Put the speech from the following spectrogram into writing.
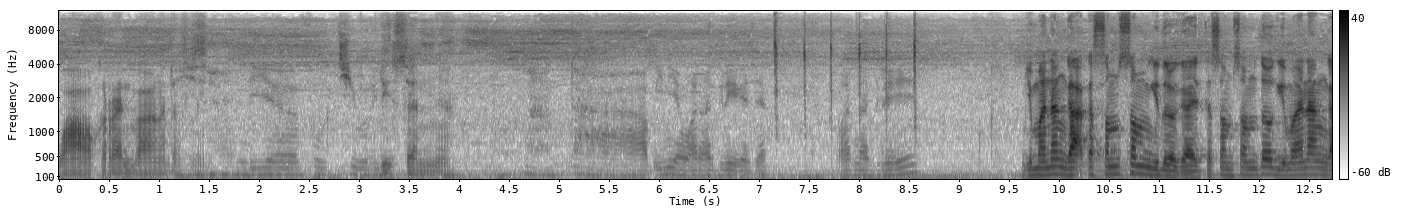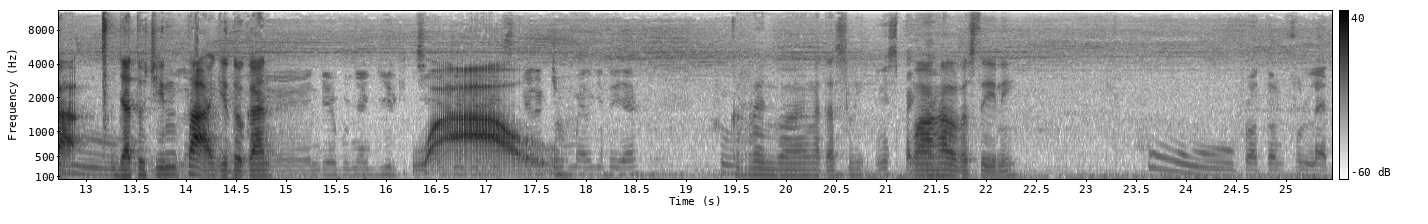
Wow, keren banget asli desainnya. Mantap. Ini yang warna grey guys ya. Warna grey. Gimana nggak kesemsem gitu loh guys? Kesemsem tuh gimana nggak jatuh cinta gitu kan? Wow. Ya. Keren banget asli. Ini speknya. Mahal pasti ini. Uh, Proton full LED.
